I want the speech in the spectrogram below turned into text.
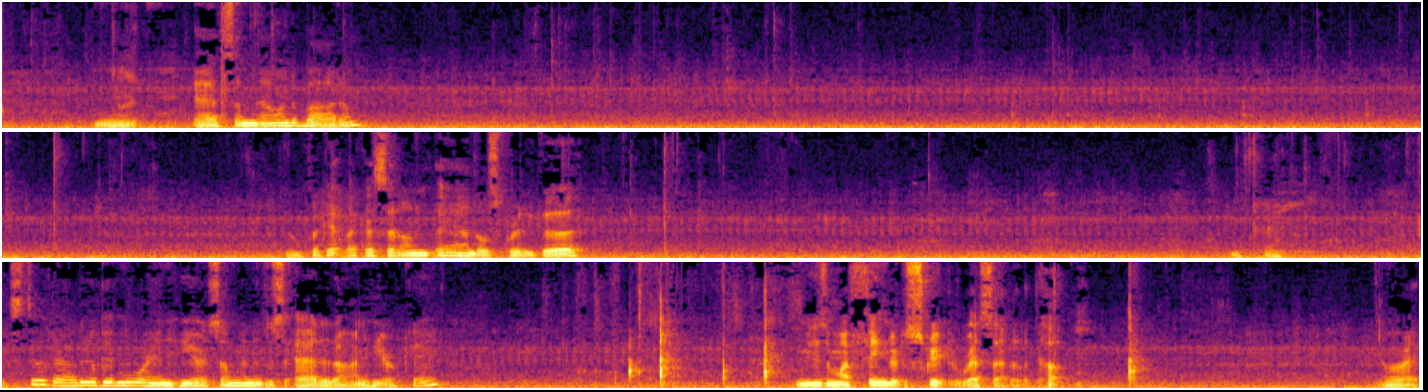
Add some now on the bottom. Don't forget, like I said, on the handle's pretty good. Okay. I still got a little bit more in here, so I'm gonna just add it on here, okay? I'm using my finger to scrape the rest out of the cup. All right,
